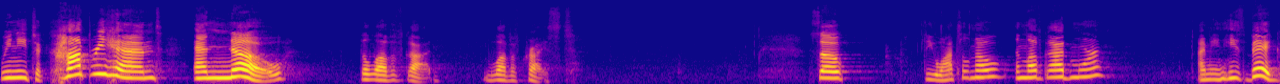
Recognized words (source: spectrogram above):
we need to comprehend and know the love of God, love of Christ. So, do you want to know and love God more? I mean, He's big,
